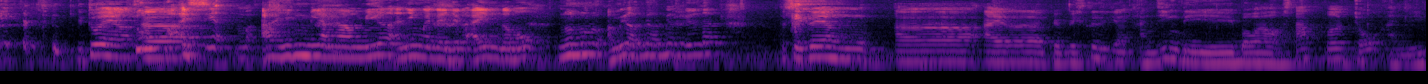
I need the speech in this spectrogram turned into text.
Itu yang sumpah eh, sih aing yang ngambil anjing manajer aing nggak mau. Nu nu nu, ambil ambil ambil gitu. kan terus itu yang eh, air pipis itu yang anjing di bawah wastafel cowok anjing.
